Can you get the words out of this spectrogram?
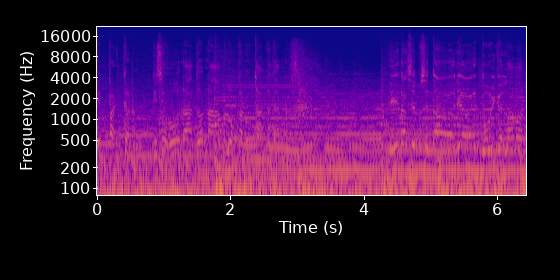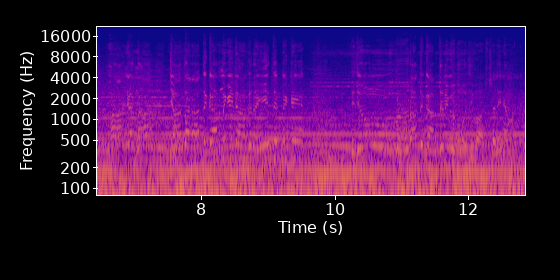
ਇਹ ਭੜਕਣ ਕਿਸੇ ਹੋਰ ਰਾਹ ਤੋਂ ਨਾਮ ਲੋਕਾਂ ਨੂੰ ਤੰਗ ਕਰਨਾ। ਇਹ ਤਾਂ ਸਿਰਫ ਸਿੱਧਾ ਜਾਂ ਦੋ ਹੀ ਗੱਲਾਂ ਵਾ ਹਾਂ ਜਾਂ ਨਾ। ਜਾਂ ਤਾਂ ਰੱਦ ਕਰਨਗੇ ਜਾਂ ਫਿਰ ਅਸੀਂ ਇੱਥੇ ਬੈਠੇ ਆ। ਤੇ ਜਦੋਂ ਰੱਦ ਕਰ ਦੇਣਗੇ ਉਦੋਂ ਅਸੀਂ ਵਾਪਸ ਚਲੇ ਜਾਵਾਂਗੇ।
